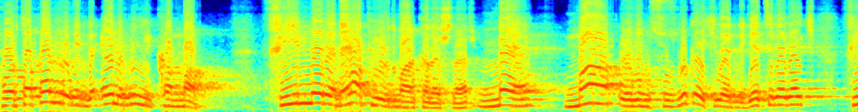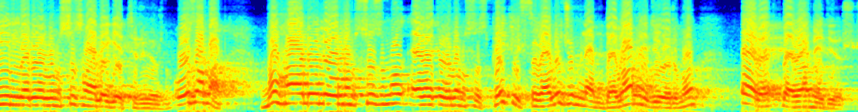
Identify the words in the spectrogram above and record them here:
Portakal yediğimde elimi yıkamam. Fiillere ne yapıyordum arkadaşlar? Me, ma olumsuzluk eklerini getirerek fiilleri olumsuz hale getiriyordum. O zaman bu haliyle olumsuz mu? Evet olumsuz. Peki sıralı cümlem devam ediyor mu? Evet devam ediyor.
